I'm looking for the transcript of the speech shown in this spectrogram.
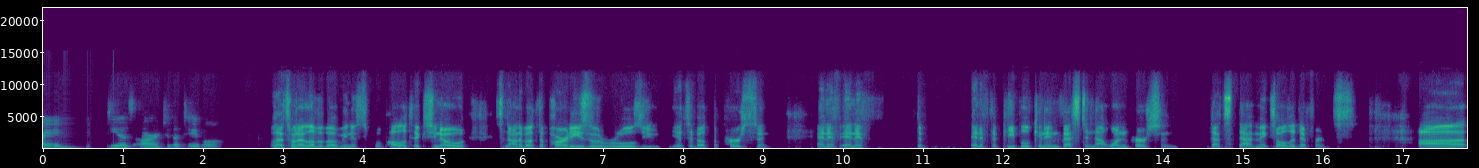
ideas are to the table. Well, that's what I love about municipal politics. You know, it's not about the parties or the rules. You, it's about the person, and if and if and if the people can invest in that one person, that's that makes all the difference. Uh,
